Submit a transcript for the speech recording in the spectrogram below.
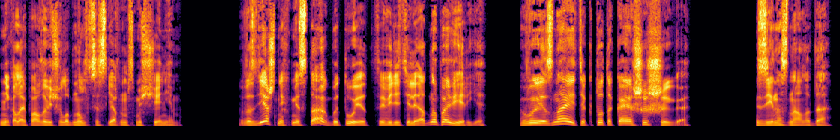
Николай Павлович улыбнулся с явным смущением. «В здешних местах бытует, видите ли, одно поверье. Вы знаете, кто такая Шишига?» Зина знала, да.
